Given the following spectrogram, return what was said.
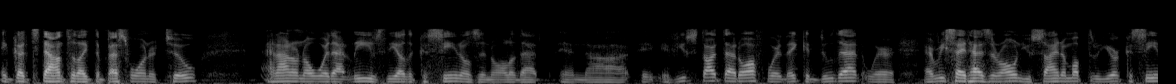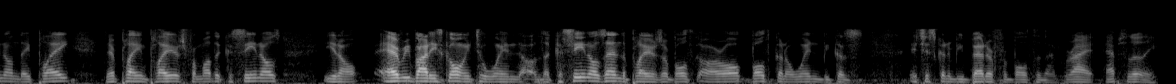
it gets down to like the best one or two. And I don't know where that leaves the other casinos and all of that. And uh if you start that off where they can do that where every site has their own you sign them up through your casino and they play they're playing players from other casinos you know everybody's going to win. The casinos and the players are both are all both going to win because it's just going to be better for both of them. Right, absolutely.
